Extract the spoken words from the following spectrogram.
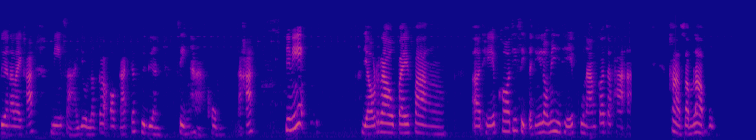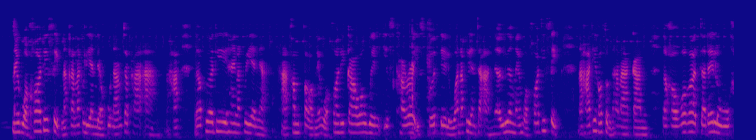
เดือนอะไรคะ เมษายน แล้วก็ August ก็คือเดือนสิงหาคมนะคะ ทีนี้ เดี๋ยวเราไปฟังเเทปข้อที่ 10 แต่ทีนี้เราไม่มีเทปครูน้ำก็จะพาอ่านค่ะสำหรับ ในหัวข้อที่ 10นะคะนักเรียนเดี๋ยวครูน้ำจะพาอ่านนะคะ แล้วเพื่อที่ให้นักเรียนเนี่ยหาคำตอบในหัวข้อที่ 9 ว่า when is Kara is birthday หรือว่านักเรียนจะอ่านเนื้อเรื่องในหัวข้อที่ 10 นะคะ ที่เขาสนทนากัน แล้วเขาก็จะได้รู้ค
